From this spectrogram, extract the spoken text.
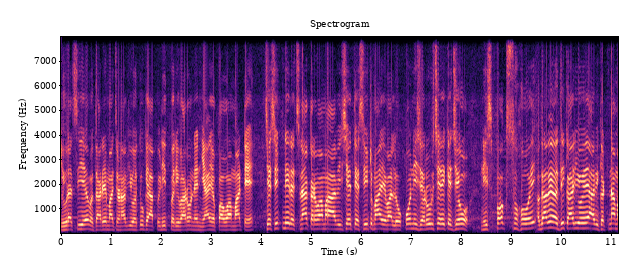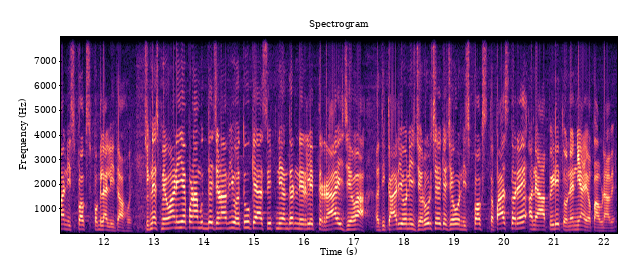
યુવરાજસિંહે વધારેમાં જણાવ્યું હતું કે આ પીડિત પરિવારોને ન્યાય અપાવવા માટે જે સીટની રચના કરવામાં આવી છે તે સીટમાં એવા લોકોની જરૂર છે કે જેઓ નિષ્પક્ષ હોય. અગાવે અધિકારીઓએ આવી ઘટનામાં નિષ્પક્ષ પગલાં લીધા હોય. જિગ્નેશ મેવાણીએ પણ આ મુદ્દે જણાવ્યું હતું કે આ સીટની અંદર નિર્લિપ્ત રાય જેવા અધિકારીઓની જરૂર છે કે જેઓ નિષ્પક્ષ તપાસ કરે અને આ પીડિતોને ન્યાય અપાવડાવે.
